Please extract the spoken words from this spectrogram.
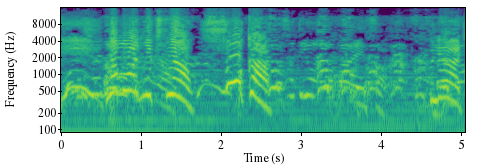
Намордник снял! Сука! Посмотри, он копается. Блять!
